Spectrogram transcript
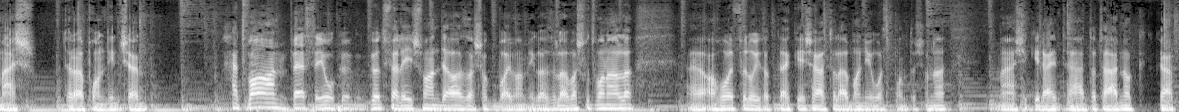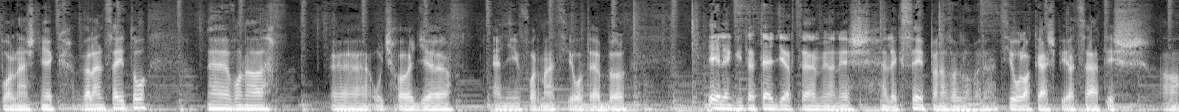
más, tehát pont nincsen. Hát van, persze jó, Göd felé is van, de az a sok baj van még azzal a vasútvonallal, ahol felújították, és általában jó, az pontosan a másik irány, tehát a tárnok, Kápolnásnyék, Velencei tó eh, vonal, úgyhogy ennyi információt ebből élénkített egyértelműen és elég szépen az agglomeráció lakáspiacát is a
